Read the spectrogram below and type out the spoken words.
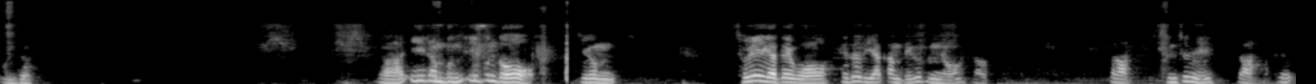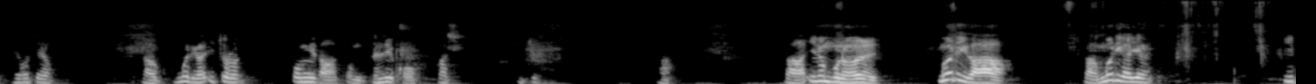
먼저. 자, 이런 분, 이분도 지금 소외가 되고 헤드업이 약간 되거든요. 자, 자, 천천히, 자, 해- 해보세요. 자, 머리가 이쪽으로 옵니다. 좀 들리고, 다시. 이쪽. 자, 자, 이런 분을 머리가, 자, 머리가 이, 이,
